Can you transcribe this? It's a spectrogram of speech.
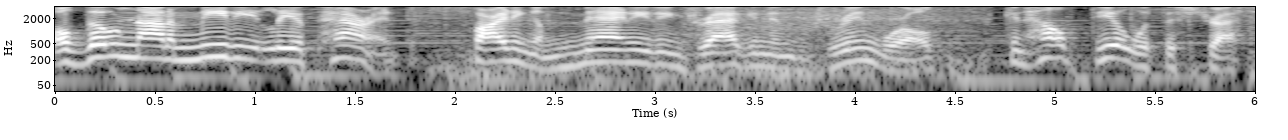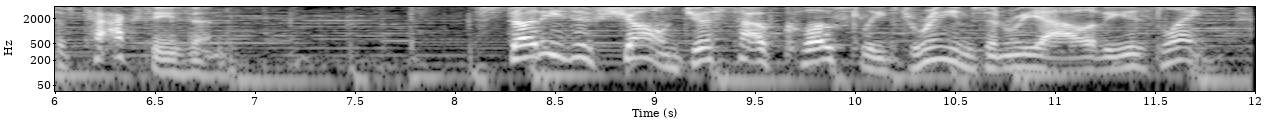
Although not immediately apparent, fighting a man-eating dragon in the dream world can help deal with the stress of tax season. Studies have shown just how closely dreams and reality is linked.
